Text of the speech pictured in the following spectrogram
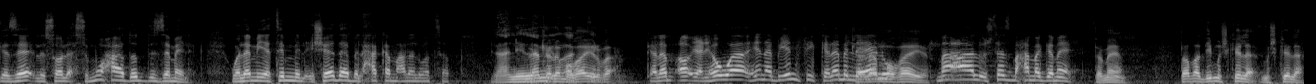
جزاء لصالح سموحة ضد الزمالك ولم يتم الإشادة بالحكم على الواتساب. يعني لم كلام مغاير بقى. كلام آه يعني هو هنا بينفي الكلام اللي كلام قاله مغاير. مع الأستاذ محمد جمال. تمام. طبعا دي مشكلة مشكلة.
